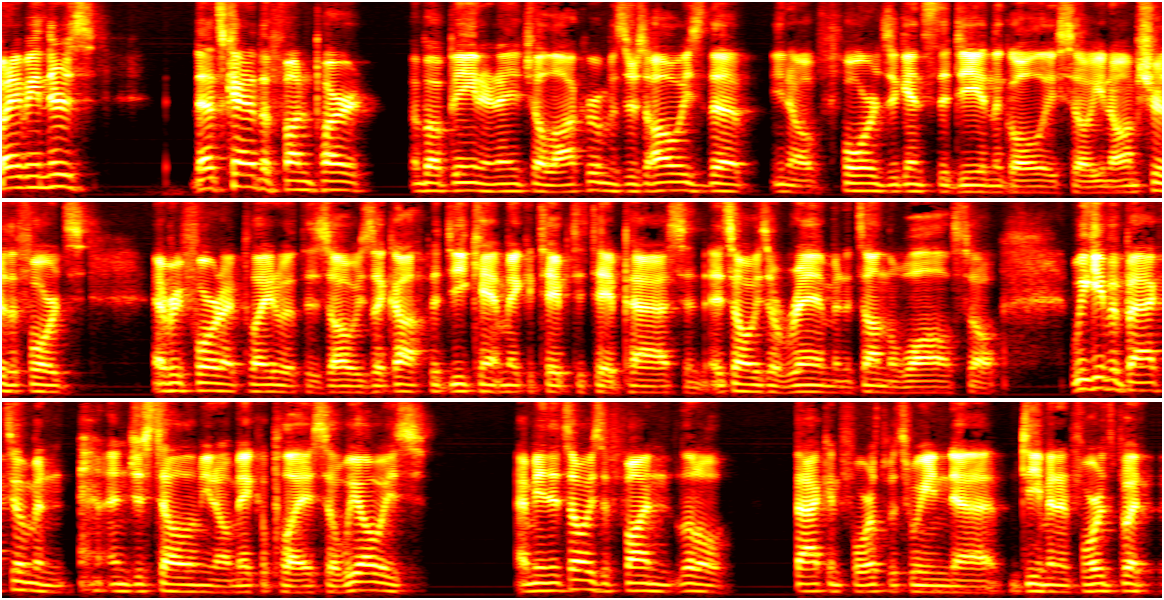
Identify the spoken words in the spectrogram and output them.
But I mean, there's that's kind of the fun part about being in an NHL locker room is there's always the you know forwards against the D and the goalie. So you know I'm sure the forwards every forward I played with is always like, oh, the D can't make a tape to tape pass, and it's always a rim and it's on the wall. So we give it back to him and and just tell him, you know, make a play. So we always, I mean, it's always a fun little back and forth between uh, Demon and Ford's, But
